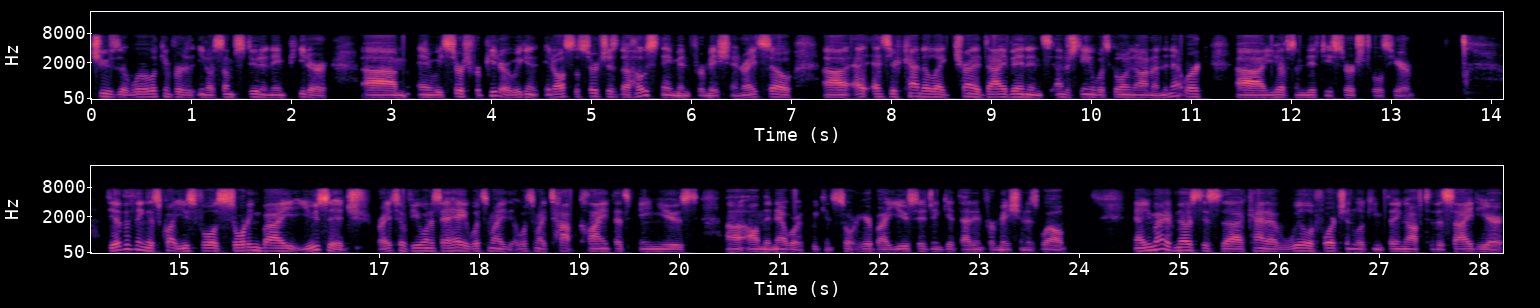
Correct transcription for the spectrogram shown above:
choose that we're looking for, you know, some student named Peter, um, and we search for Peter. We can. It also searches the host name information, right? So uh, as you're kind of like trying to dive in and understand what's going on on the network. Uh, you have some nifty search tools here. The other thing that's quite useful is sorting by usage, right? So if you want to say, hey, what's my what's my top client that's being used uh, on the network, we can sort here by usage and get that information as well. Now you might have noticed this uh, kind of Wheel of Fortune looking thing off to the side here.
